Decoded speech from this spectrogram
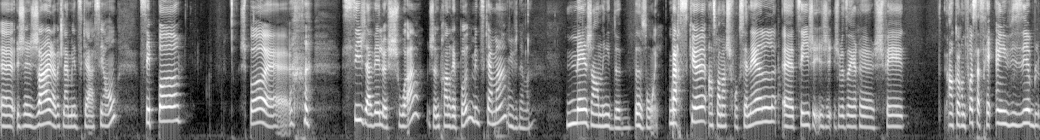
Euh, je gère avec la médication. C'est pas. Je suis pas. euh, si j'avais le choix, je ne prendrais pas de médicaments, Évidemment. mais j'en ai de besoin. Parce que en ce moment, je suis fonctionnelle. euh, tu sais, je veux dire, euh, je fais. Encore une fois, ça serait invisible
